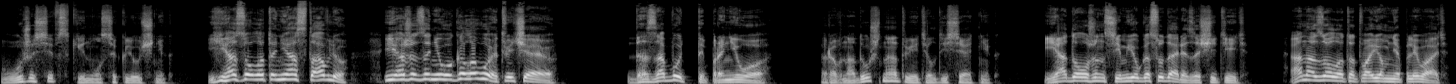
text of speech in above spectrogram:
В ужасе вскинулся ключник. «Я золото не оставлю! Я же за него головой отвечаю!» «Да забудь ты про него!» — равнодушно ответил десятник. «Я должен семью государя защитить, а на золото твое мне плевать.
